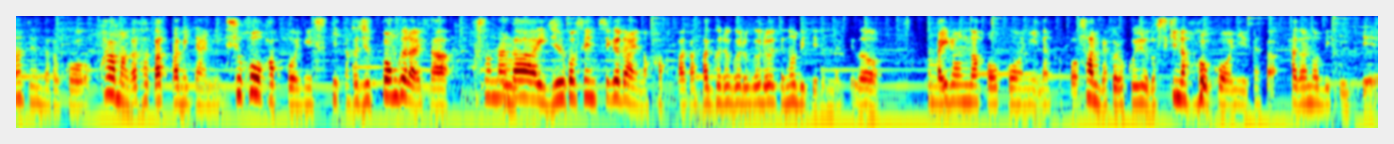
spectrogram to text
なんて言うんだろうこうパーマがかかったみたいに四方八方に好きなんか10本ぐらいさ細長い15センチぐらいの葉っぱがさぐるぐるぐるって伸びてるんだけどなんかいろんな方向になんかこう360度好きな方向になんか葉が伸びていて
